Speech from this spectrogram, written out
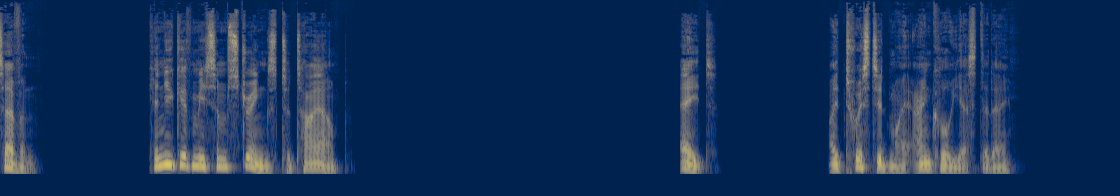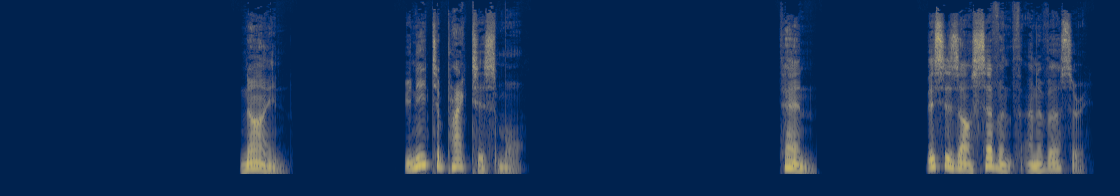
7. Can you give me some strings to tie up? 8. I twisted my ankle yesterday. 9. You need to practice more. 10. This is our seventh anniversary.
